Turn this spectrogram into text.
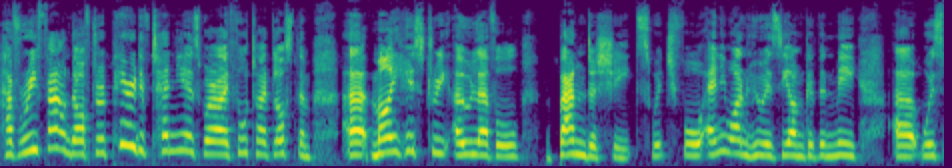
have refound after a period of 10 years where I thought I'd lost them, uh, my history O level Banda sheets, which for anyone who is younger than me uh, was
